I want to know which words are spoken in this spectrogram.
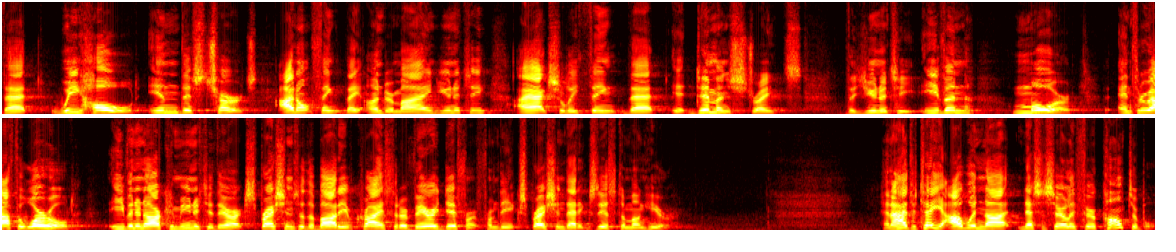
that we hold in this church. I don't think they undermine unity. I actually think that it demonstrates the unity even more. And throughout the world, even in our community, there are expressions of the body of Christ that are very different from the expression that exists among here. And I have to tell you, I would not necessarily feel comfortable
